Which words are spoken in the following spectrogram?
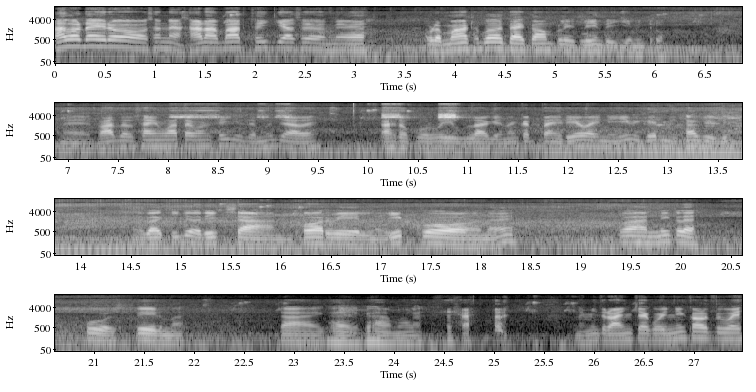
હાલો ડાયરો છે ને સાડા બાર થઈ ગયા છે અને આપણે માઠ બધા કમ્પ્લીટ લઈ થઈ ગયા મિત્રો. ને વાદળ સાયું વાતાવરણ થઈ ગયું છે મજા આવે. પોર હોય એવું લાગે, નકર ત્યાં રહેવાય નહીં એવી ગરમી થાપી હતી. બાકી જો રિક્ષા ને ફોર વ્હીલ ને ઇકો ને વાહન નીકળે ફૂલ સ્પીડમાં જાય ઘાય ઘા મળે. ને મિત્રો અહીં ક્યાં કોઈ નીકળતું હોય,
